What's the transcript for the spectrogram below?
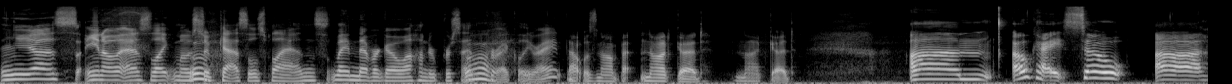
Yes, you know, as like most of Castle's plans, they never go 100% correctly, right? That was not ba- not good. Not good. Um. Okay. So, uh,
